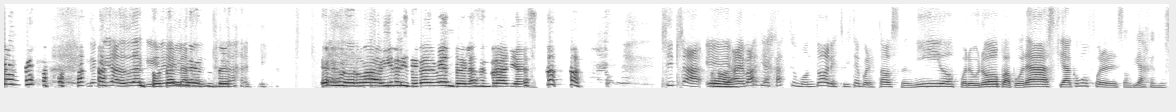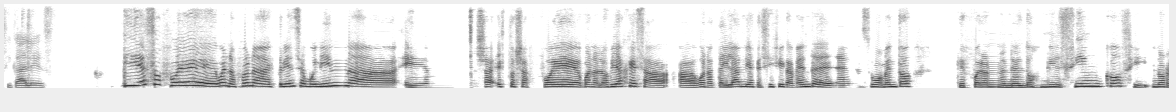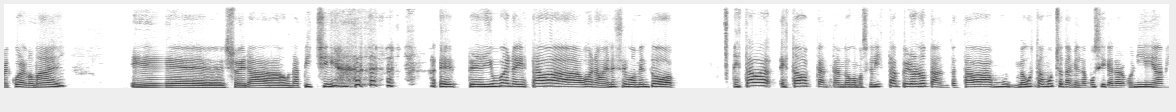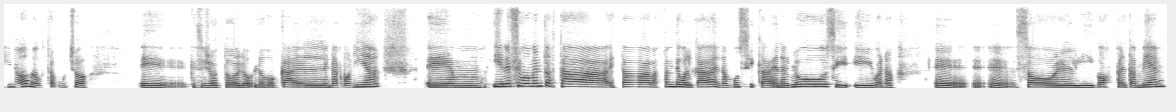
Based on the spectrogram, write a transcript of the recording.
No queda duda que Totalmente. Es verdad, viene literalmente de las entrañas. Chicha, eh, además viajaste un montón, estuviste por Estados Unidos, por Europa, por Asia. ¿Cómo fueron esos viajes musicales? Y eso fue, bueno, fue una experiencia muy linda. Eh, ya, esto ya fue, bueno, los viajes a, bueno, Tailandia específicamente en, su momento, que fueron en el 2005, si no recuerdo mal. Eh, yo era una pichi. este, y bueno, y estaba, bueno, en ese momento estaba, estaba cantando como solista, pero no tanto. Estaba me gusta mucho también la música en armonía a mí, ¿no? Me gusta mucho, eh, qué sé yo, todo lo, vocal en armonía. Em, y en ese momento estaba, estaba bastante volcada en la música, en el blues y, y bueno, eh, soul y gospel también.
